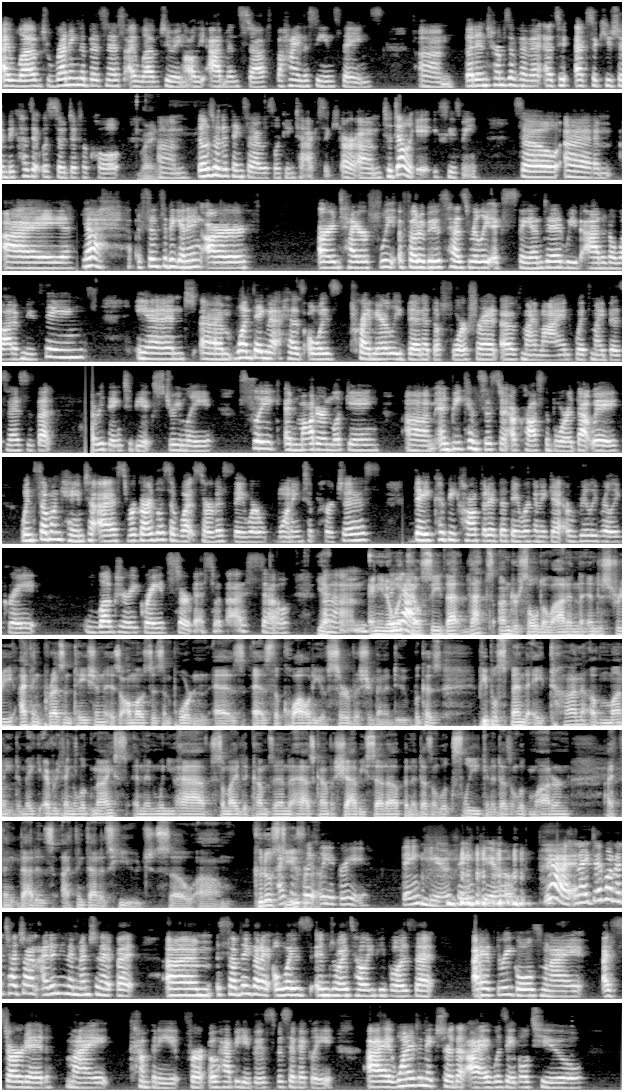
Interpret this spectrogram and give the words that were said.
I loved running the business. I loved doing all the admin stuff, behind the scenes things. Um, but in terms of event ex- execution, because it was so difficult, Right. um, those are the things that I was looking to execute or um, to delegate. Excuse me. So um, I yeah, since the beginning, our our entire fleet of photo booths has really expanded. We've added a lot of new things. And um, one thing that has always primarily been at the forefront of my mind with my business is that everything to be extremely sleek and modern looking um, and be consistent across the board. That way, when someone came to us, regardless of what service they were wanting to purchase, they could be confident that they were going to get a really, really great luxury grade service with us. So, Yeah. um, And you know what, yeah, Kelsey? That that's undersold a lot in the industry. I think presentation is almost as important as as the quality of service you're going to do because people spend a ton of money to make everything look nice, and then when you have somebody that comes in that has kind of a shabby setup and it doesn't look sleek and it doesn't look modern, I think that is I think that is huge. So um, kudos I to you for that. completely agree. Thank you. Thank you. yeah, and I did want to touch on, I didn't even mention it, but um, something that I always enjoy telling people is that I had three goals when I, I started my company for Oh Happy Day Booth specifically. I wanted to make sure that I was able to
